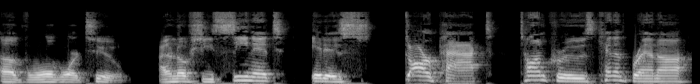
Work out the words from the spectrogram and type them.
of World War II. I don't know if she's seen it. It is star packed. Tom Cruise, Kenneth Branagh,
